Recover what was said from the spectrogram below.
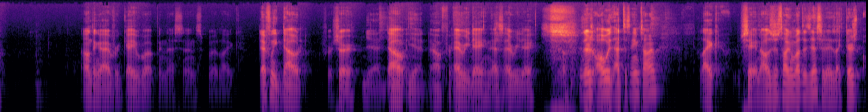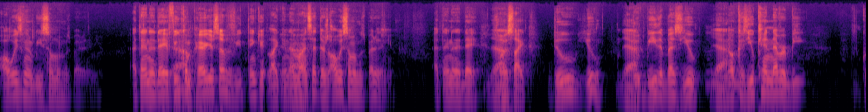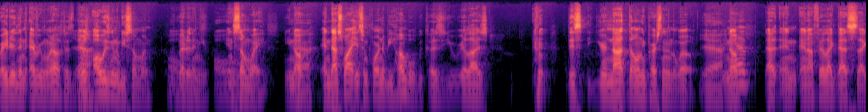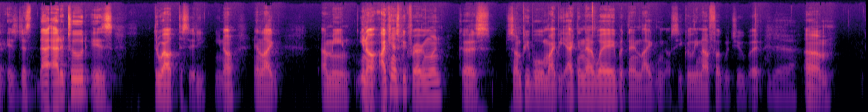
I don't think I ever gave up in that sense. But like, definitely doubt for sure. Yeah, doubt. doubt yeah, doubt for every day. That's every day. You know? There's always at the same time, like shit. And I was just talking about this yesterday. It's like there's always gonna be someone who's better than you. At the end of the day, if yeah. you compare yourself, if you think you're like yeah. in that mindset, there's always someone who's better than you. At the end of the day, yeah. so it's like do you. Yeah. Do, be the best you. Yeah. You know, because you can never be greater than everyone else. Because there's always gonna be someone who's always, better than you always. in some way. You know, and that's why it's important to be humble because you realize this you're not the only person in the world. Yeah. You know yep. that, and and I feel like that's like it's just that attitude is throughout the city. You know, and like I mean, you know, I can't speak for everyone because some people might be acting that way, but then like you know, secretly not fuck with you. But yeah, um,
